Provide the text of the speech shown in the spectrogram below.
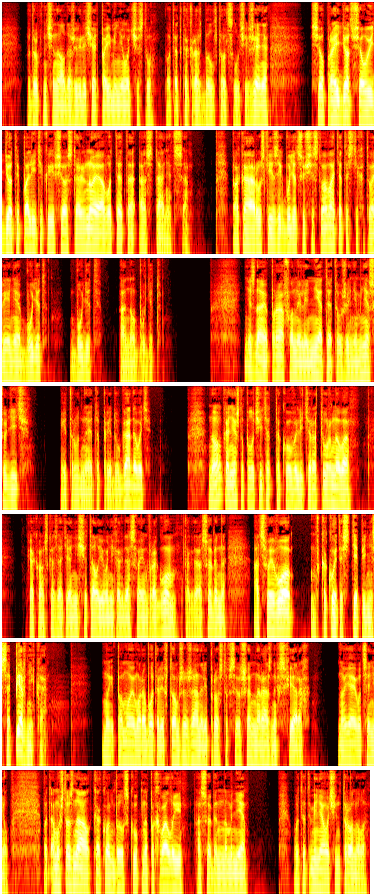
вдруг начинал даже величать по имени-отчеству. Вот это как раз был тот случай. «Женя, все пройдет, все уйдет, и политика, и все остальное, а вот это останется. Пока русский язык будет существовать, это стихотворение будет, Будет, оно будет. Не знаю, прав он или нет, это уже не мне судить, и трудно это предугадывать. Но, конечно, получить от такого литературного, как вам сказать, я не считал его никогда своим врагом, тогда особенно от своего в какой-то степени соперника. Мы, по-моему, работали в том же жанре, просто в совершенно разных сферах, но я его ценил потому что знал, как он был скуп на похвалы, особенно мне. Вот это меня очень тронуло.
